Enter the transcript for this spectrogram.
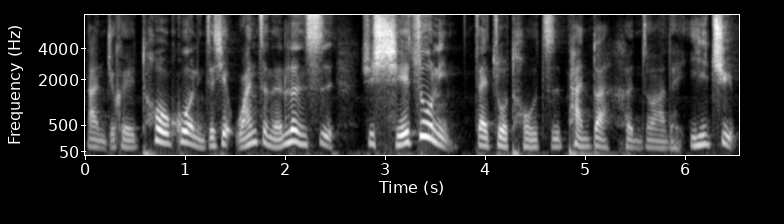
那你就可以透过你这些完整的认识，去协助你在做投资判断很重要的依据。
